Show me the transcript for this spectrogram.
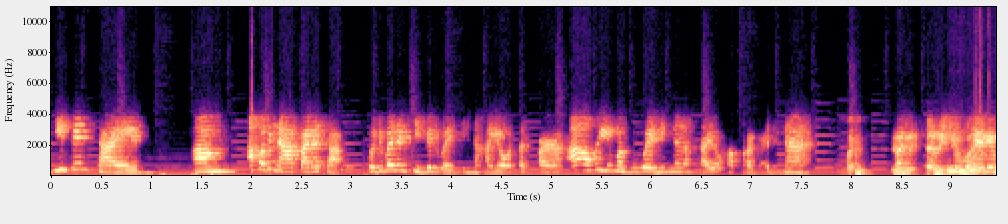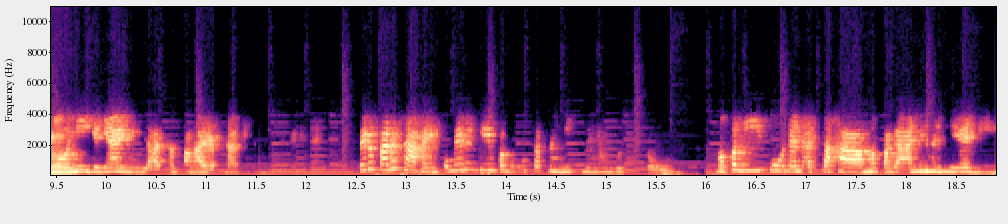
deep inside, um, ako rin na, para sa akin. So, di ba nag-civil wedding na kayo? Tapos parang, ah, okay, mag-wedding na lang tayo kapag ano na, Pag, Pag- yung ceremony, ganyan, yung lahat ng pangarap natin. ganyan. Pero para sa akin, kung meron kayong pag-uusap ng mismo yung gusto, mapag-iipunan at saka mapag-aanuhan nyo yan eh,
